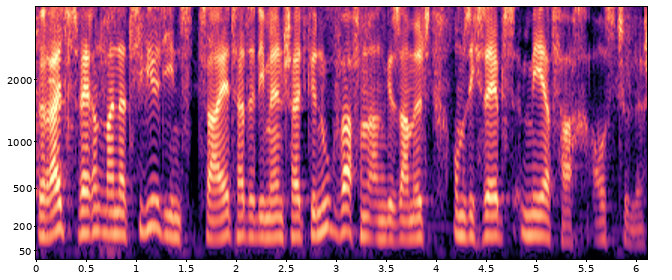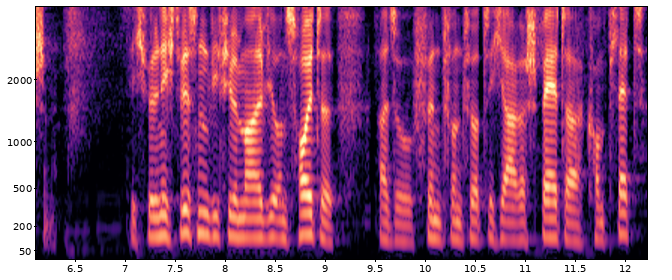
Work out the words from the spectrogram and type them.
Bereits während meiner Zivildienstzeit hatte die Menschheit genug Waffen angesammelt, um sich selbst mehrfach auszulöschen. Ich will nicht wissen, wie viel Mal wir uns heute, also 45 Jahre später, komplett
